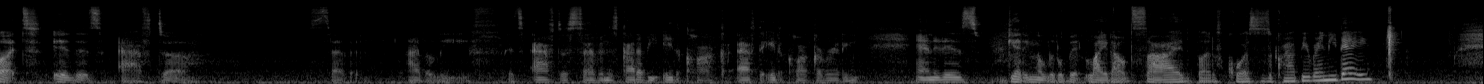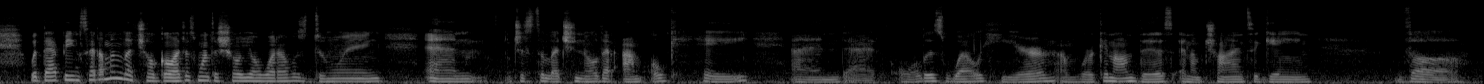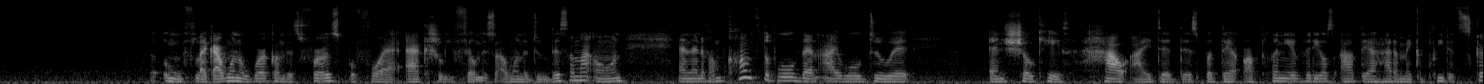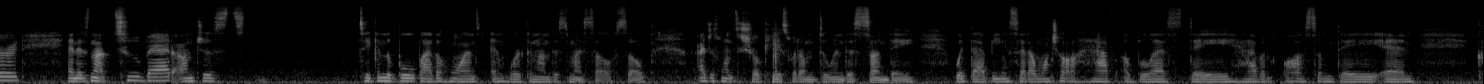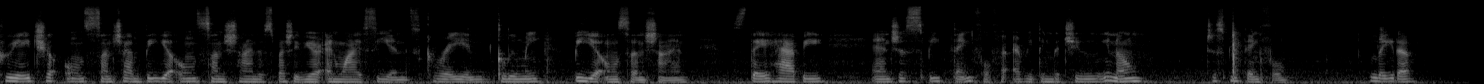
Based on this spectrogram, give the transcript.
but it is after seven, I believe. It's after seven. It's got to be eight o'clock, after eight o'clock already. And it is getting a little bit light outside, but of course it's a crappy rainy day. With that being said, I'm going to let y'all go. I just wanted to show y'all what I was doing and just to let you know that I'm okay and that all is well here. I'm working on this and I'm trying to gain oomph. Like I want to work on this first before I actually film it. So I want to do this on my own. And then if I'm comfortable, then I will do it and showcase how I did this. But there are plenty of videos out there how to make a pleated skirt. And it's not too bad. I'm just taking the bull by the horns and working on this myself. So I just wanted to showcase what I'm doing this Sunday. With that being said, I want y'all to have a blessed day. Have an awesome day. And create your own sunshine be your own sunshine especially if you're NYC and it's gray and gloomy be your own sunshine. Stay happy and just be thankful for everything that you you know just be thankful. Later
